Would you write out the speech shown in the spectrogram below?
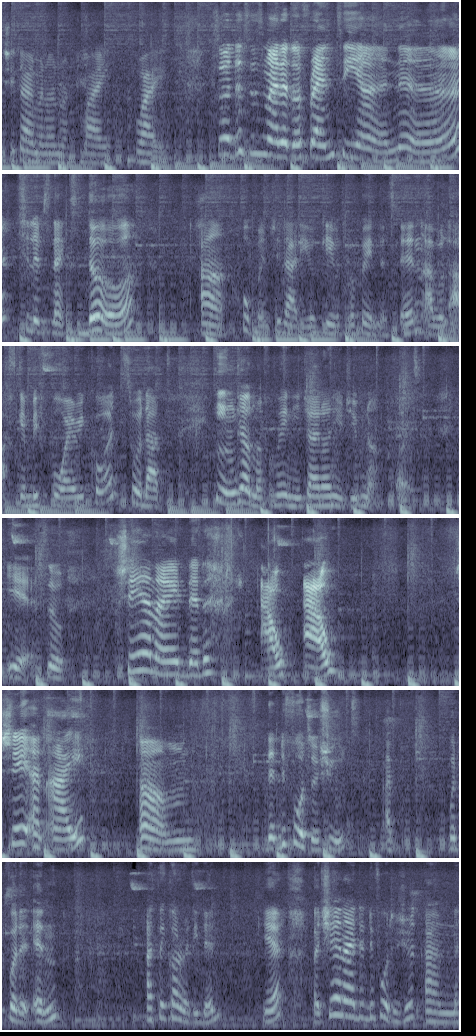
She coming on why? Why? So this is my little friend Tiana. She lives next door. Uh hoping she daddy okay with me putting this in I will ask him before I record so that he can get for when he join on YouTube now. But yeah so she and I did ow ow. She and I um did the photo shoot. I would put it in. I think already did yeah. But she and I did the photo shoot and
